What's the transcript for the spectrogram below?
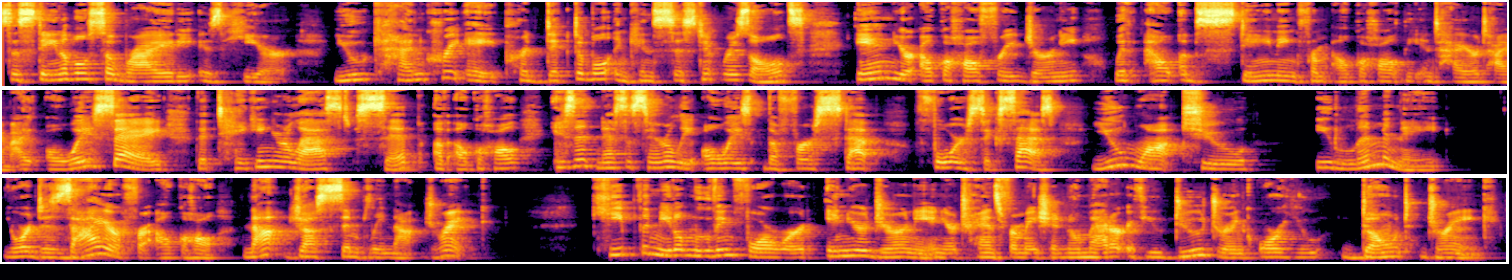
Sustainable sobriety is here. You can create predictable and consistent results in your alcohol free journey without abstaining from alcohol the entire time. I always say that taking your last sip of alcohol isn't necessarily always the first step for success. You want to eliminate your desire for alcohol, not just simply not drink keep the needle moving forward in your journey, in your transformation, no matter if you do drink or you don't drink.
